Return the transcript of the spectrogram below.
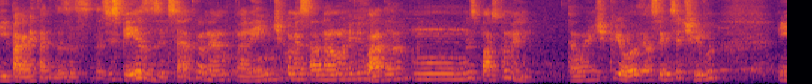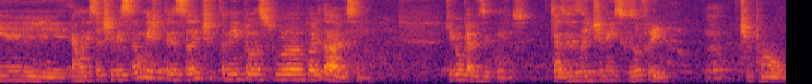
e pagar metade das, das despesas, etc., né? além de começar a dar uma revivada no, no espaço também. Então a gente criou essa iniciativa e é uma iniciativa extremamente interessante também pela sua dualidade. Assim. O que, que eu quero dizer com isso? Que às vezes a gente é meio esquizofrênico. Né? Tipo,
